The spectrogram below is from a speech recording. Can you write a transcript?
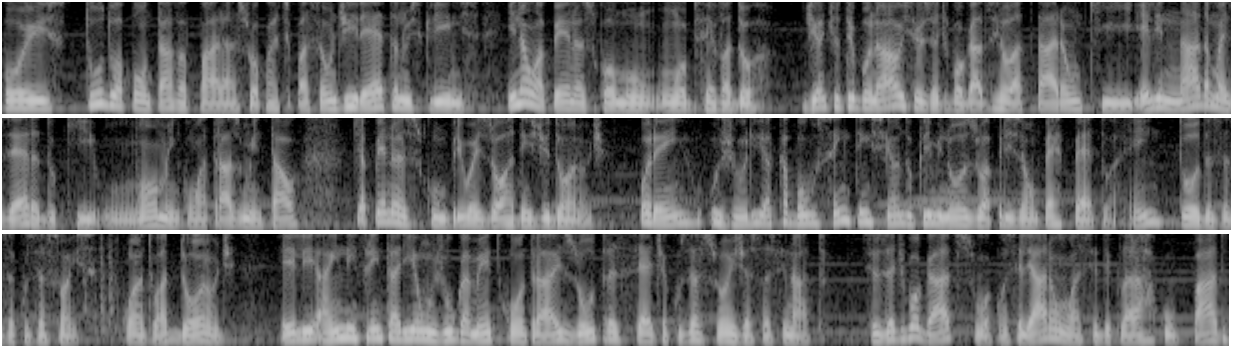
pois tudo apontava para sua participação direta nos crimes e não apenas como um observador. Diante do tribunal seus advogados relataram que ele nada mais era do que um homem com atraso mental que apenas cumpriu as ordens de Donald. Porém, o júri acabou sentenciando o criminoso à prisão perpétua em todas as acusações. Quanto a Donald, ele ainda enfrentaria um julgamento contra as outras sete acusações de assassinato. Seus advogados o aconselharam a se declarar culpado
